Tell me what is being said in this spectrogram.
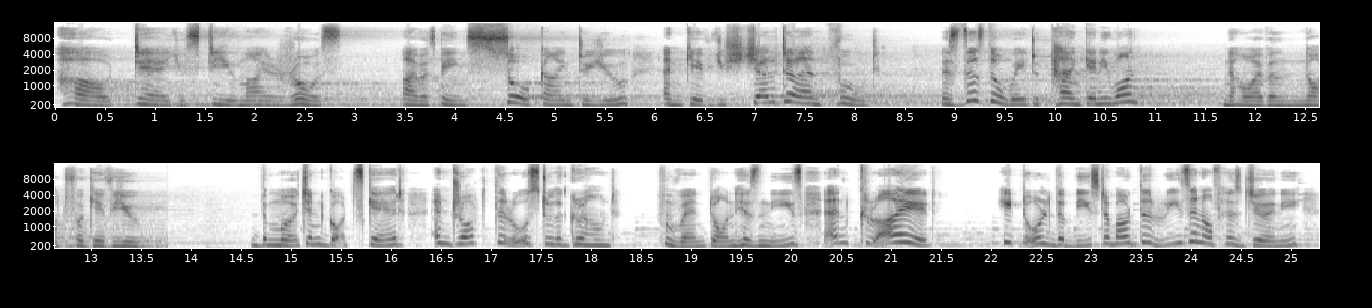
How dare you steal my rose? I was being so kind to you and gave you shelter and food. Is this the way to thank anyone? Now I will not forgive you. The merchant got scared and dropped the rose to the ground, went on his knees, and cried. He told the beast about the reason of his journey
